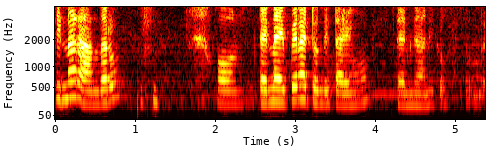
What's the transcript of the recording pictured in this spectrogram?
తిన్నారా అందరూ? టెన్ అయిపోయినట్టుంది టైము. టెన్ కానీ వస్తుంది.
